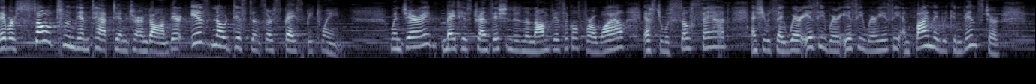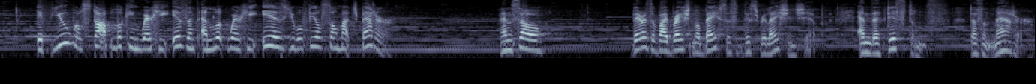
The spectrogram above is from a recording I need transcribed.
They were so tuned in, tapped in, turned on. There is no distance or space between. When Jerry made his transition into non-physical for a while, Esther was so sad, and she would say, where is he, where is he, where is he? And finally we convinced her, if you will stop looking where he isn't and look where he is, you will feel so much better. And so there is a vibrational basis of this relationship, and the distance doesn't matter.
